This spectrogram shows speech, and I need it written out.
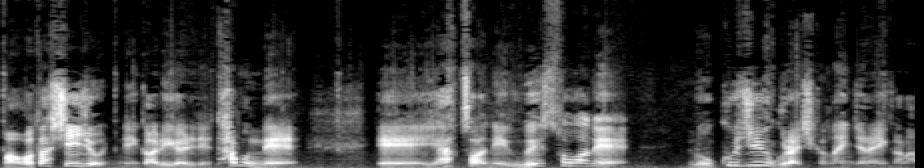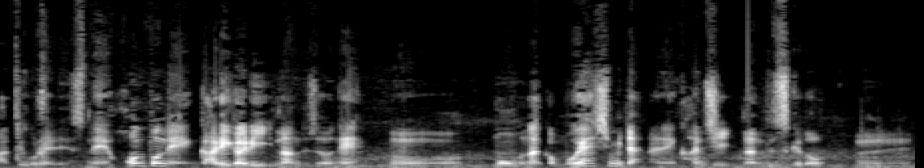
まあ、私以上にね、ガリガリで、多分ね、えー、やつはね、ウエストがね、60ぐらいしかないんじゃないかなっていうぐらいですね。ほんとね、ガリガリなんですよね。うん。もうなんかもやしみたいなね、感じなんですけど。うん。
